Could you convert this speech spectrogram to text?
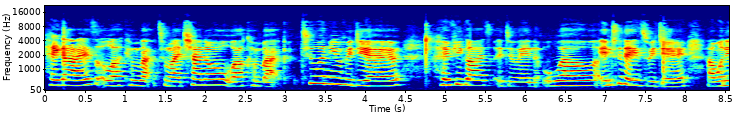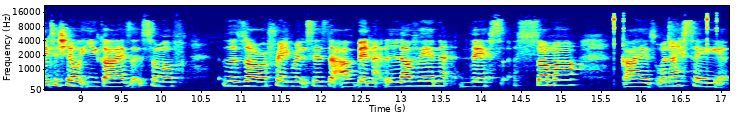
hey guys welcome back to my channel. Welcome back to a new video. Hope you guys are doing well. In today's video i wanted to share with you guys some of the zara fragrances that i've been loving this summer. Guys when i say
